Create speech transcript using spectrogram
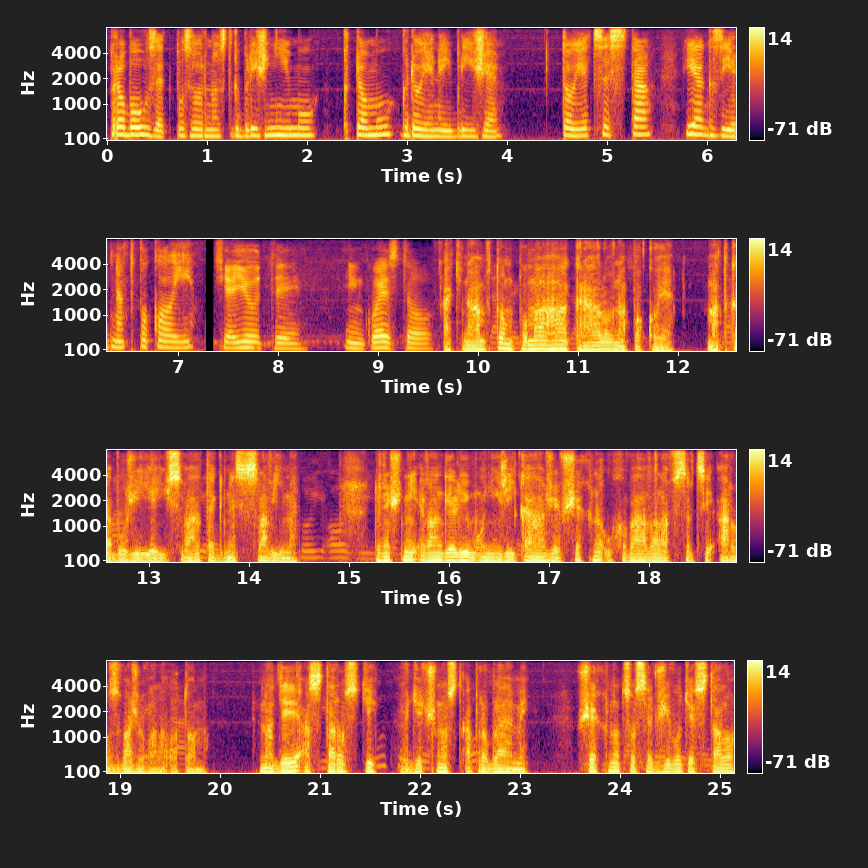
probouzet pozornost k bližnímu, k tomu, kdo je nejblíže. To je cesta, jak zjednat pokoj. Ať nám v tom pomáhá královna pokoje, Matka Boží, její svátek dnes slavíme. Dnešní evangelium o ní říká, že všechno uchovávala v srdci a rozvažovala o tom. Naděje a starosti, vděčnost a problémy, všechno, co se v životě stalo,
